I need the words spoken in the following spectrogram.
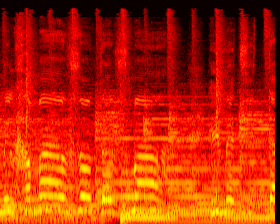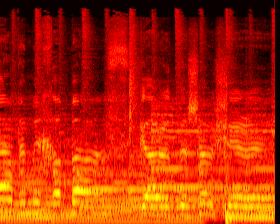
למלחמה הזאת, אז מה? היא מציתה ומכבה סיגריות בשרשרת.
